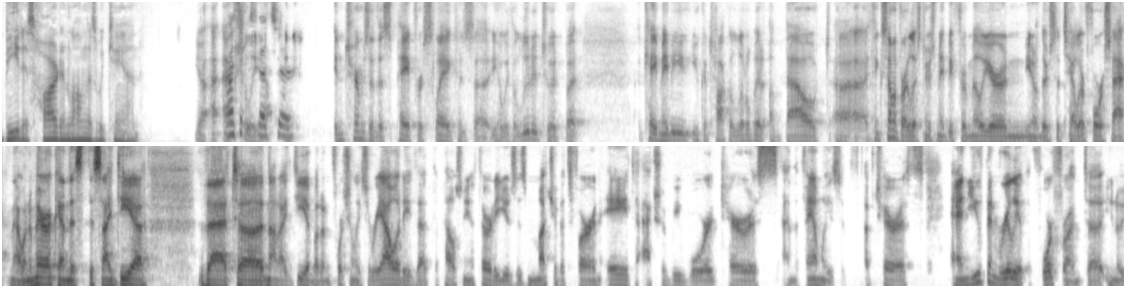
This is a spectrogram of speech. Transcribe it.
beat as hard and long as we can. Yeah, actually, so in, in, terms of this pay for slay, because uh, you know we've alluded to it, but Kay, maybe you could talk a little bit about. Uh, I think some of our listeners may be familiar, and you know, there's the Taylor Force Act now in America, and this this idea that uh, not idea, but unfortunately, it's a reality that the Palestinian Authority uses much of its foreign aid to actually reward terrorists and the families of, of terrorists. And you've been really at the forefront. Uh, you know,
